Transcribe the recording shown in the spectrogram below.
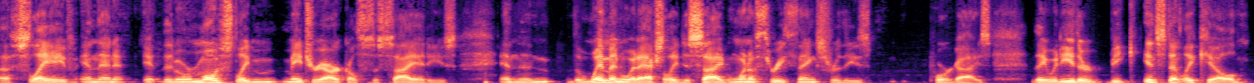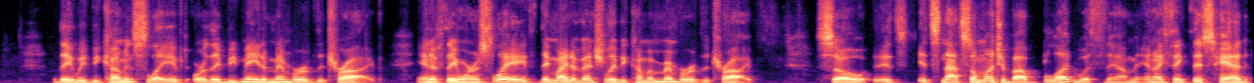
a slave and then it, it, they were mostly matriarchal societies and then the women would actually decide one of three things for these poor guys. They would either be instantly killed, they would become enslaved, or they'd be made a member of the tribe. And if they were enslaved, they might eventually become a member of the tribe. So it's it's not so much about blood with them, and I think this had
